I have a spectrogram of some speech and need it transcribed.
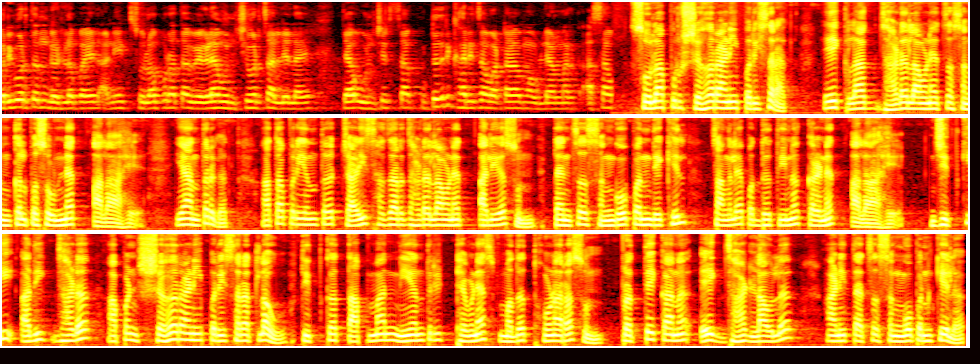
परिवर्तन घडलं पाहिजे आणि एक सोलापूर आता वेगळ्या उंचीवर चाललेला आहे. त्या उंचीचा कुठेतरी खारीचा वाटा माऊल्यामार्क असा सोलापूर शहर आणि परिसरात एक लाख झाडं लावण्याचा संकल्प सोडण्यात आला आहे. या अंतर्गत आतापर्यंत चाळीस हजार झाडं लावण्यात आली असून त्यांचं संगोपन देखील चांगल्या पद्धतीनं करण्यात आलं आहे. जितकी अधिक झाडं आपण शहर आणि परिसरात लावू तितकं तापमान नियंत्रित ठेवण्यास मदत होणार असून प्रत्येकानं एक झाड लावलं आणि त्याचं संगोपन केलं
